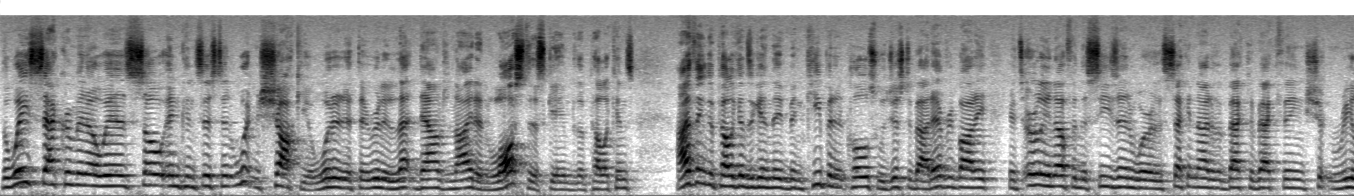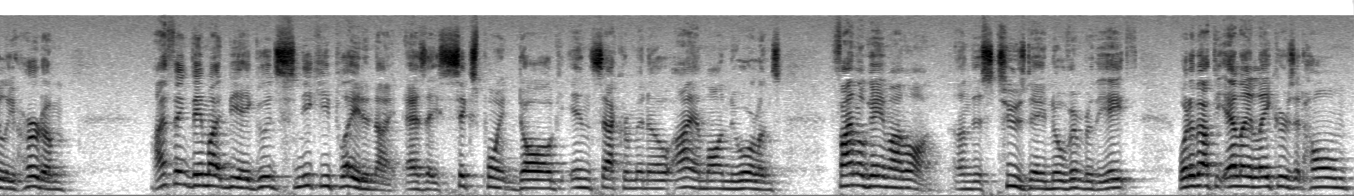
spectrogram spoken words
The way Sacramento is so inconsistent wouldn't shock you, would it, if they really let down tonight and lost this game to the Pelicans? I think the Pelicans, again, they've been keeping it close with just about everybody. It's early enough in the season where the second night of a back to back thing shouldn't really hurt them. I think they might be a good sneaky play tonight as a six point dog in Sacramento. I am on New Orleans. Final game I'm on on this Tuesday, November the 8th. What about the LA Lakers at home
